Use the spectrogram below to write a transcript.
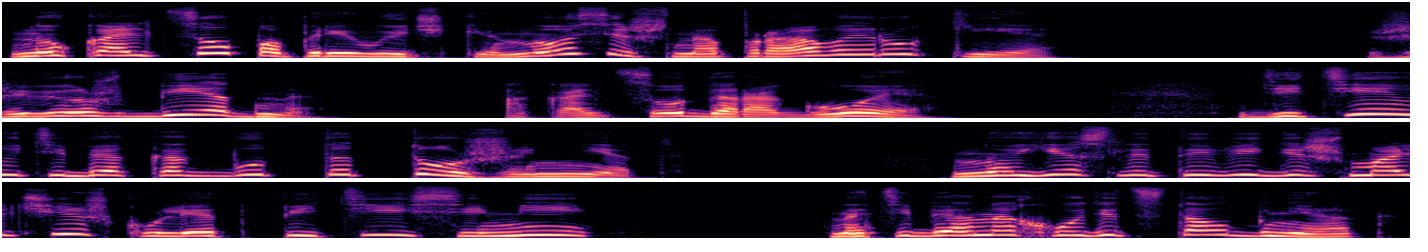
Но кольцо по привычке носишь на правой руке. Живешь бедно, а кольцо дорогое. Детей у тебя как будто тоже нет. Но если ты видишь мальчишку лет пяти-семи, на тебя находит столбняк.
